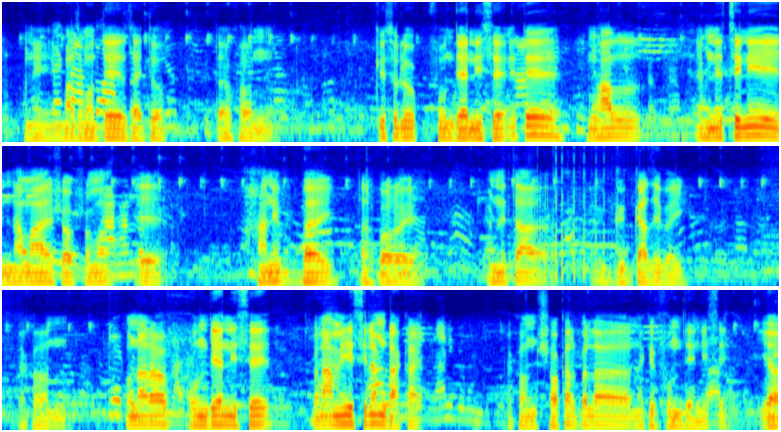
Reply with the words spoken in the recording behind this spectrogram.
মানে মাঝে মধ্যে যাইতো। তখন কিছু লোক ফোন দিয়ে নিছে। এতে মাল এমনি চিনি নামায় সব সময়। হানিফ ভাই তারপরে এমনি তা গাজী ভাই। এখন ওনারা ফোন দিয়ে নিছে। কারণ আমি ছিলাম ঢাকায়। এখন সকালবেলা নাকি ফোন দিয়ে নিছে। ইয়া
